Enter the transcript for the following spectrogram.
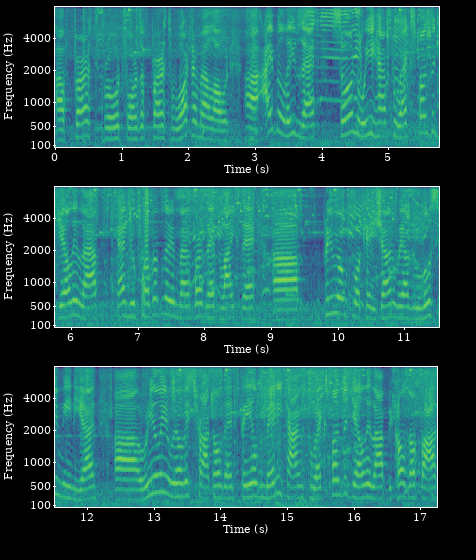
uh, first fruit, for the first watermelon. Uh, I believe that soon we have to expand the jelly lab and you probably remember that like the uh, previous location where the Lucy Minion uh, really really struggled and failed many times to expand the jelly lab because of us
